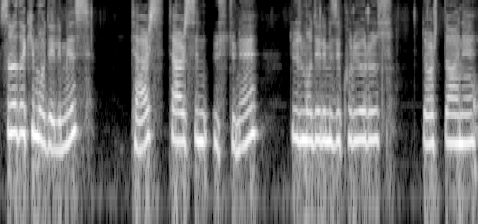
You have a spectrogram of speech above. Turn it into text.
sıradaki modelimiz ters. Tersin üstüne düz modelimizi kuruyoruz. 4 tane.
